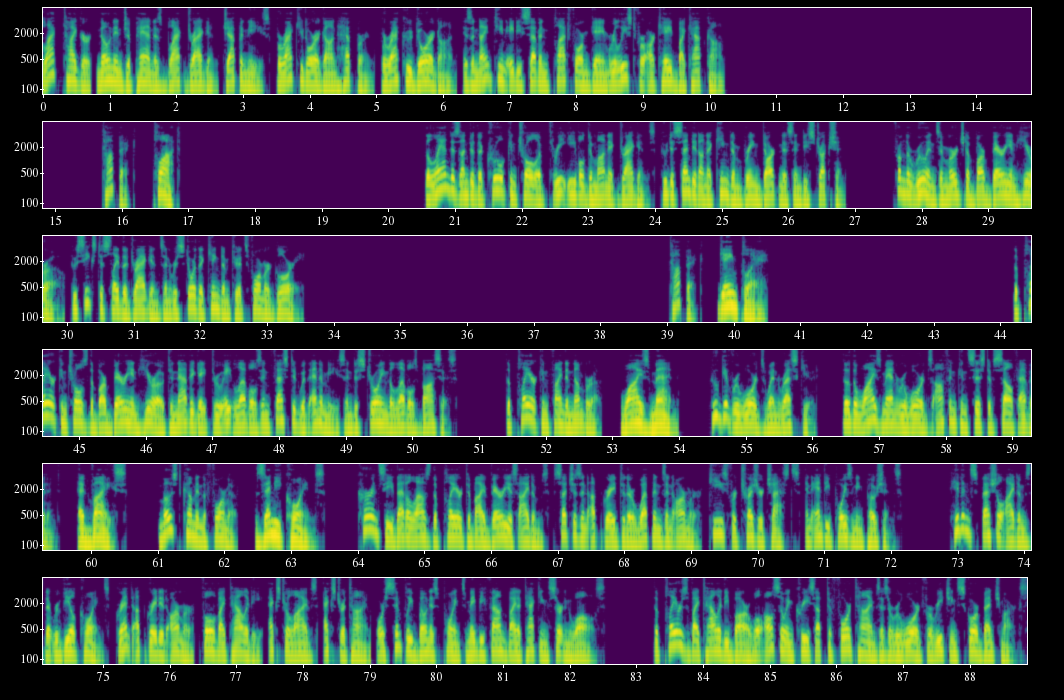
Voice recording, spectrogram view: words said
Black Tiger, known in Japan as Black Dragon Japanese, Barakudoragon Hepburn, Baraku is a 1987 platform game released for arcade by Capcom. Plot The land is under the cruel control of three evil demonic dragons, who descended on a kingdom bring darkness and destruction. From the ruins emerged a barbarian hero, who seeks to slay the dragons and restore the kingdom to its former glory. Gameplay The player controls the barbarian hero to navigate through eight levels infested with enemies and destroying the level's bosses. The player can find a number of «wise men» who give rewards when rescued. Though the wise man rewards often consist of self-evident advice, most come in the form of zenny coins, currency that allows the player to buy various items, such as an upgrade to their weapons and armor, keys for treasure chests, and anti-poisoning potions. Hidden special items that reveal coins, grant upgraded armor, full vitality, extra lives, extra time, or simply bonus points may be found by attacking certain walls. The player's vitality bar will also increase up to four times as a reward for reaching score benchmarks.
